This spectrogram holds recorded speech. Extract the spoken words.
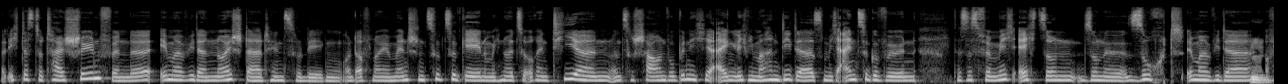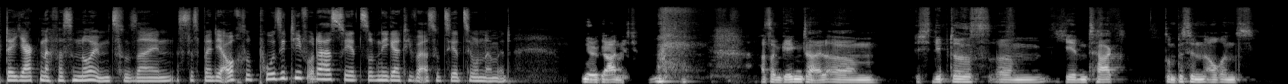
weil ich das total schön finde, immer wieder einen Neustart hinzulegen und auf neue Menschen zuzugehen und mich neu zu orientieren und zu schauen, wo bin ich hier eigentlich, wie machen die das, mich einzugewöhnen. Das ist für mich echt so, ein, so eine Sucht, immer wieder mhm. auf der Jagd nach was Neuem zu sein. Ist das bei dir auch so positiv oder hast du jetzt so negative Assoziationen damit? Nö, gar nicht. Also im Gegenteil. Ähm, ich liebe das, ähm, jeden Tag so ein bisschen auch ins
